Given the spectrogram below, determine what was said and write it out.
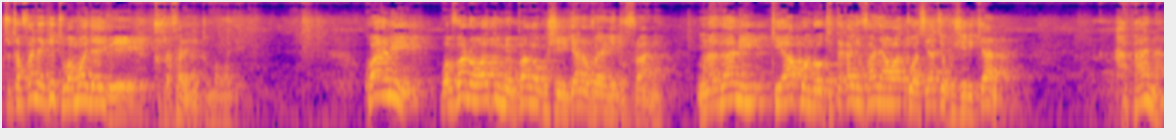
tutafanya kitu pamoja hivi eh tutafanya kitu pamoja hivi. Kwani kwa mfano watu mmepanga kushirikiana kufanya kitu fulani. Unadhani kiapo ndio kitakachofanya watu wasiache kushirikiana? Hapana,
